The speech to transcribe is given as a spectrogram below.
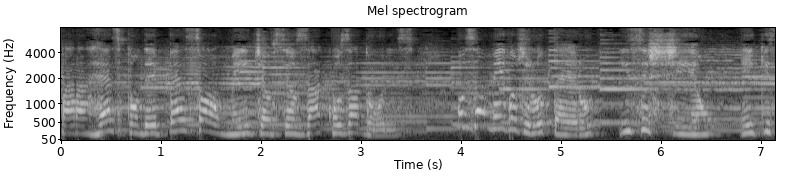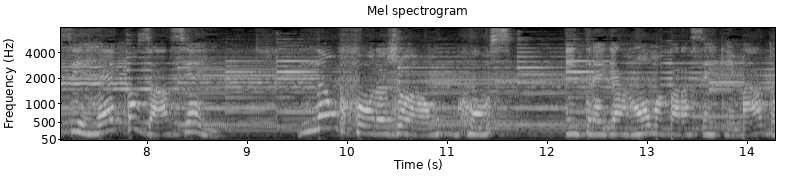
para responder pessoalmente aos seus acusadores. Os amigos de Lutero insistiam em que se recusasse a ir. Não fora João Rus entregue a Roma para ser queimado,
